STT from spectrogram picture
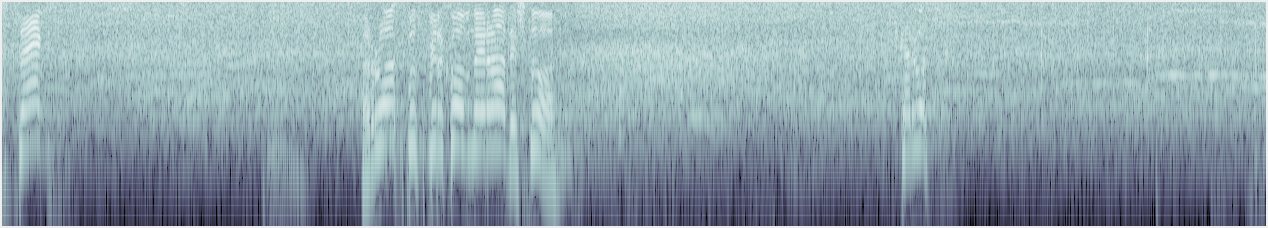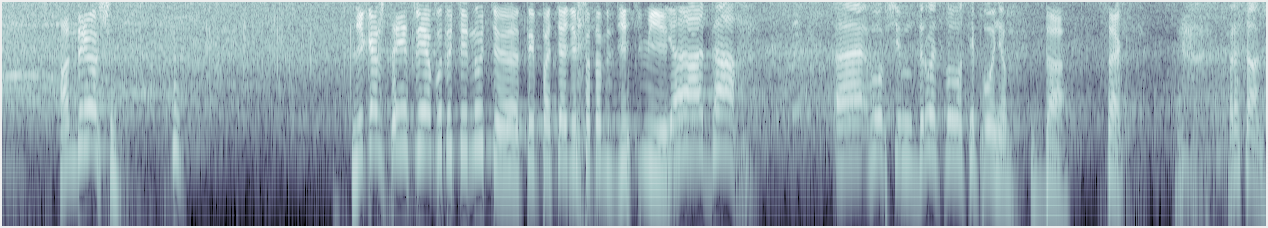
Секс. Роспуск Верховной Рады, что? Короче, Андрюша, мне кажется, если я буду тянуть, э, ты потянешь потом с детьми. я да. Е, в общем, друге слово ти поняв. Да, секс. Братан,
